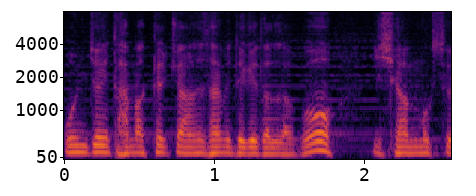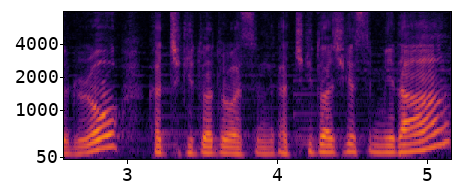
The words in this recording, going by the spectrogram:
온전히 다 맡길 줄 아는 사람이 되게 해달라고 이 시간 목소리로 같이 기도하도록 하겠습니다. 같이 기도하시겠습니다.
